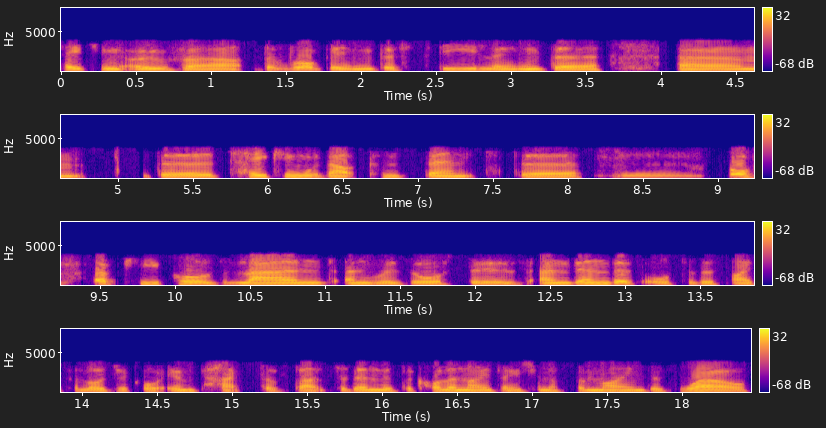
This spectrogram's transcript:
taking over, the robbing, the stealing, the um, the taking without consent, the Mm. of a people's land and resources, and then there's also the psychological impact of that. So then there's the colonization of the mind as well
